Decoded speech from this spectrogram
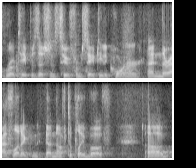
rotate positions too from safety to corner, and they're athletic enough to play both. Uh,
